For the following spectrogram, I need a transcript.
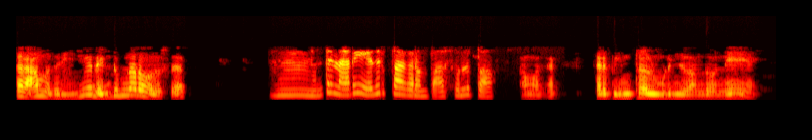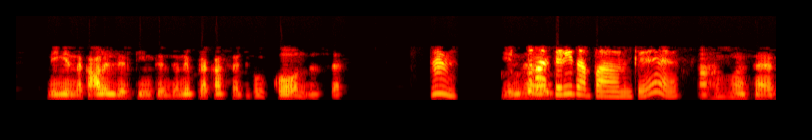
சார் ஆமா சார். இதுவே ரெண்டு மணி நேரம் வரும் சார். ம் வந்துட்டு நிறைய எதிர்பார்க்கறேன்ப்பா. சொல்லுப்பா. ஆமா சார். சார் இப்ப இன்டர்வல் முடிஞ்சு வந்த உடனே நீங்க இந்த காலேஜ்ல இருக்கீங்கன்னு தெரிஞ்ச உடனே பிரகாஷ் ராஜுக்கு கோவம் வந்தது சார். ம். என்ன தெரியுதாப்பா அவனுக்கு? ஆமா சார்.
